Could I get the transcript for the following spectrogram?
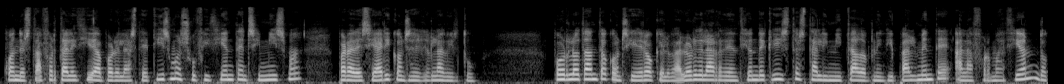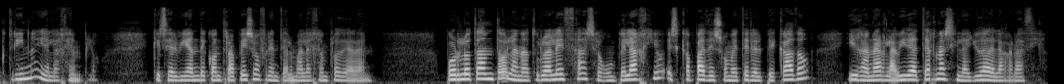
cuando está fortalecida por el ascetismo, es suficiente en sí misma para desear y conseguir la virtud. Por lo tanto, considero que el valor de la redención de Cristo está limitado principalmente a la formación, doctrina y el ejemplo, que servían de contrapeso frente al mal ejemplo de Adán. Por lo tanto, la naturaleza, según Pelagio, es capaz de someter el pecado y ganar la vida eterna sin la ayuda de la gracia.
